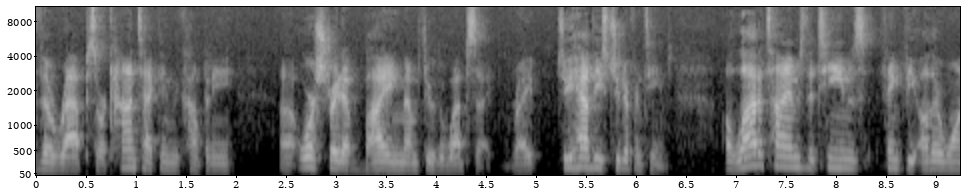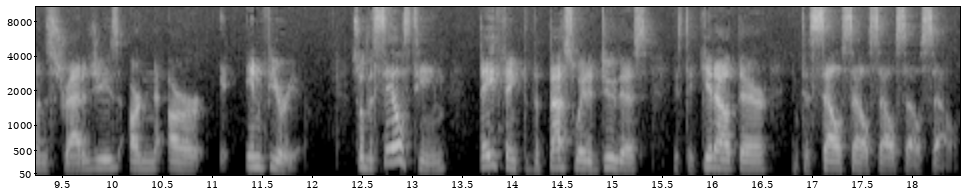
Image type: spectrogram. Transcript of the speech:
the reps or contacting the company uh, or straight up buying them through the website, right? So you have these two different teams a lot of times the teams think the other one's strategies are are inferior. So the sales team, they think that the best way to do this is to get out there and to sell, sell, sell, sell, sell,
